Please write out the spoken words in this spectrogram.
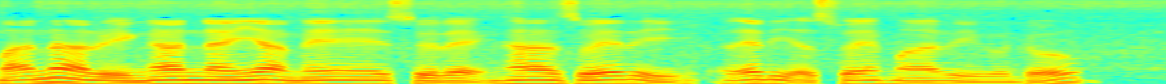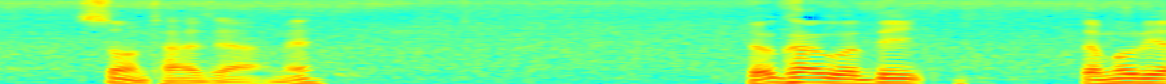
မာနတွေငါနိုင်ရမယ်ဆိုတဲ့ငါဆွဲတွေအဲ့ဒီအဆွဲမှားတွေကိုတို့စွန့်ထားကြမယ်ဒုက္ခကိုသိသမုဒယ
